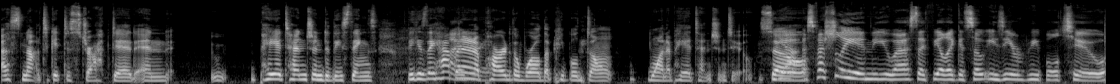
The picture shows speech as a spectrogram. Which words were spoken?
us not to get distracted and pay attention to these things because they happen in a part of the world that people don't want to pay attention to. So Yeah, especially in the US, I feel like it's so easy for people to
